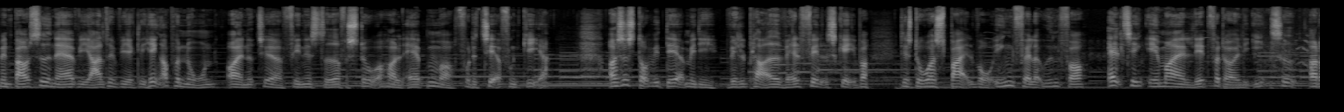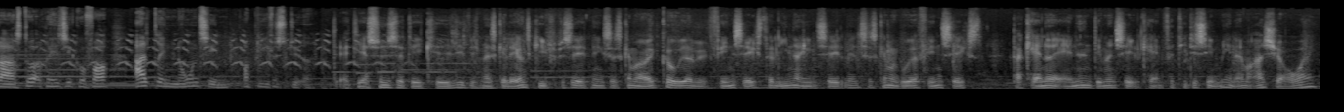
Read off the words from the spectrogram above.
men bagsiden er, at vi aldrig virkelig hænger på nogen, og er nødt til at finde et sted at forstå og holde af dem og få det til at fungere. Og så står vi der med de velplejede valgfællesskaber, det store spejl, hvor ingen falder udenfor. Alting emmer af let fordøjelig ensid, og der er stor risiko for aldrig nogensinde at blive forstyrret. At jeg synes, at det er kedeligt. Hvis man skal lave en skibsbesætning, så skal man jo ikke gå ud og finde sex, der ligner en selv. Vel? Så skal man gå ud og finde sex, der kan noget andet end det, man selv kan, fordi det simpelthen er meget sjovere. Ikke?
